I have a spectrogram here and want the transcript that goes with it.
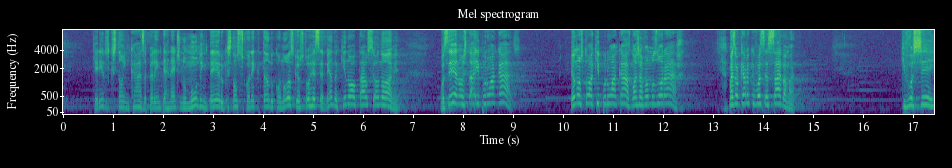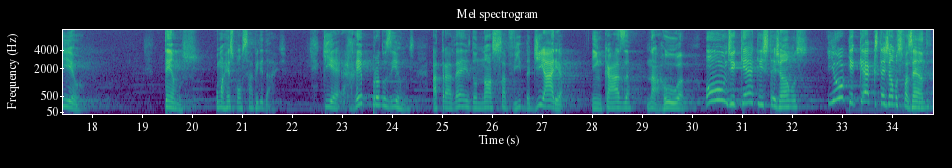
queridos que estão em casa, pela internet, no mundo inteiro, que estão se conectando conosco, eu estou recebendo aqui no altar o seu nome. Você não está aí por um acaso. Eu não estou aqui por um acaso, nós já vamos orar. Mas eu quero que você saiba, mano, que você e eu temos uma responsabilidade, que é reproduzirmos através da nossa vida diária, em casa, na rua, onde quer que estejamos e o que quer que estejamos fazendo,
